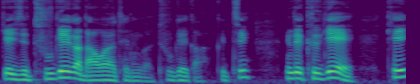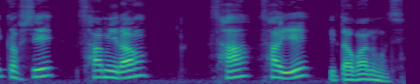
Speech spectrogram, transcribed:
게 이제 두 개가 나와야 되는 거야 두 개가 그치? 근데 그게 K 값이 3이랑 4 사이에 있다고 하는 거지. 자,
